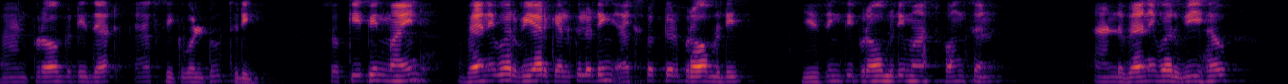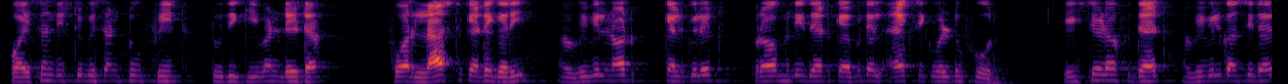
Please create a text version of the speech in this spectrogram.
and probability that x equal to 3 so keep in mind whenever we are calculating expected probabilities using the probability mass function and whenever we have Poisson distribution to fit to the given data for last category uh, we will not calculate probability that capital X equal to 4. Instead of that, we will consider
